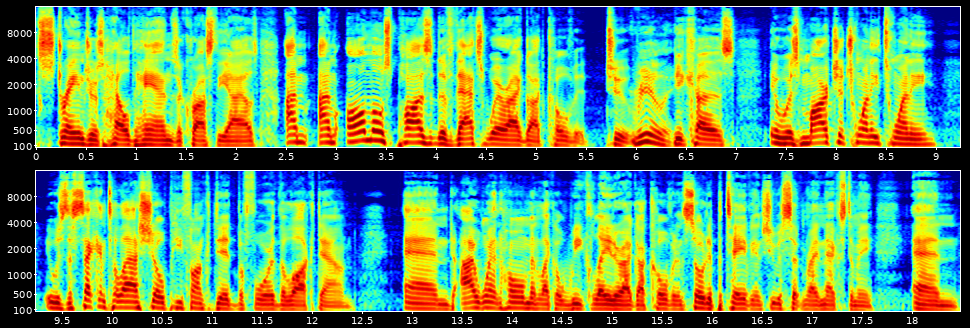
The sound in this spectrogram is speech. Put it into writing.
Strangers held hands across the aisles. I'm I'm almost positive that's where I got COVID too. Really? Because it was March of 2020. It was the second to last show P Funk did before the lockdown. And I went home and like a week later I got COVID and so did Batavia and she was sitting right next to me. And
